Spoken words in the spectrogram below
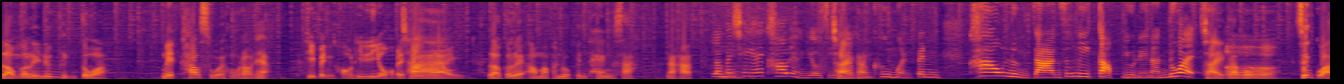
เราก็เลยนึกถึงตัวเม็ดข้าวสวยของเราเนี่ยที่เป็นของที่นิยมของประเทศไทยอใช่ยู่แล้วเราก็เลยเอามาผนวกเป็นแท่งซะ นะครับ แล้วไม่ใช่แค่ข้าวอย่างเดียวสิใช่แต่ครับ มันคือเหมือนเป็นข้าวหนึ่งจานซึ่งมีกับอยู่ในนั้นด้วย ใช่ครับผม เออ ซึ่งกว่า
